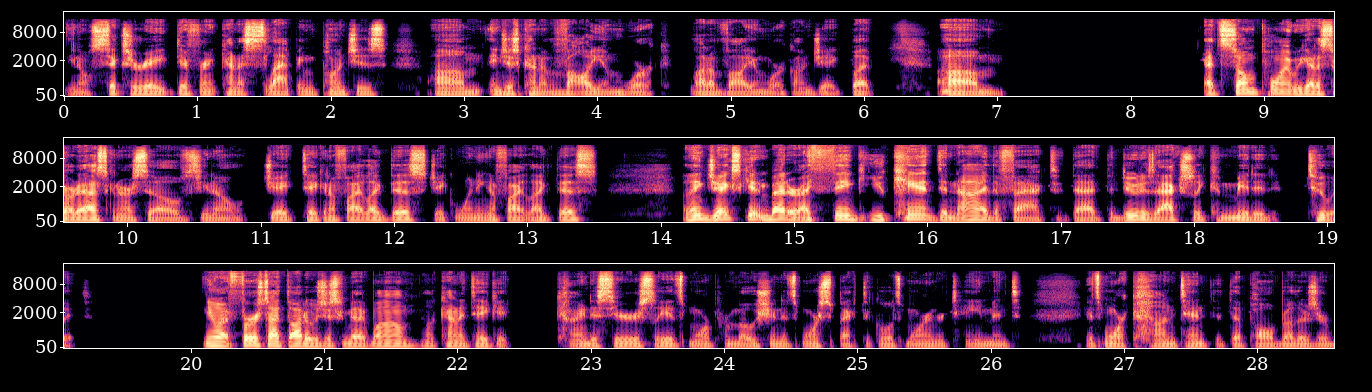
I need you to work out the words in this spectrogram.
you know, six or eight different kind of slapping punches, um, and just kind of volume work, a lot of volume work on Jake. But um at some point we got to start asking ourselves, you know, Jake taking a fight like this, Jake winning a fight like this. I think Jake's getting better. I think you can't deny the fact that the dude is actually committed to it. You know, at first I thought it was just gonna be like, well, I'll kind of take it kind of seriously. It's more promotion, it's more spectacle, it's more entertainment, it's more content that the Paul brothers are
